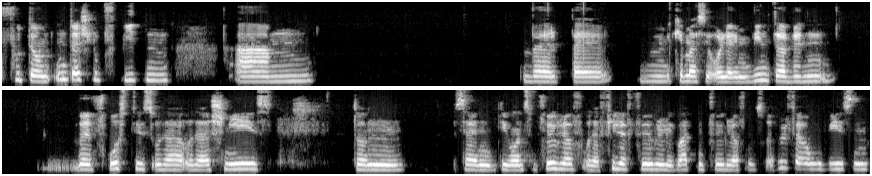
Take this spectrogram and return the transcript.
Futter und Unterschlupf bieten. Ähm, weil bei, kennen wir sie alle im Winter, wenn, wenn Frost ist oder, oder Schnee ist, dann sind die ganzen Vögel auf, oder viele Vögel, die Gartenvögel auf unsere Hilfe angewiesen.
